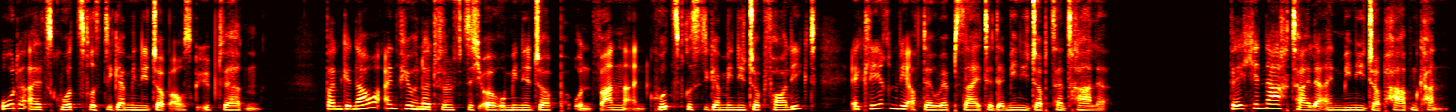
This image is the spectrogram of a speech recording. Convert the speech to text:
oder als kurzfristiger Minijob ausgeübt werden. Wann genau ein 450 Euro Minijob und wann ein kurzfristiger Minijob vorliegt, erklären wir auf der Webseite der Minijobzentrale. Welche Nachteile ein Minijob haben kann.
